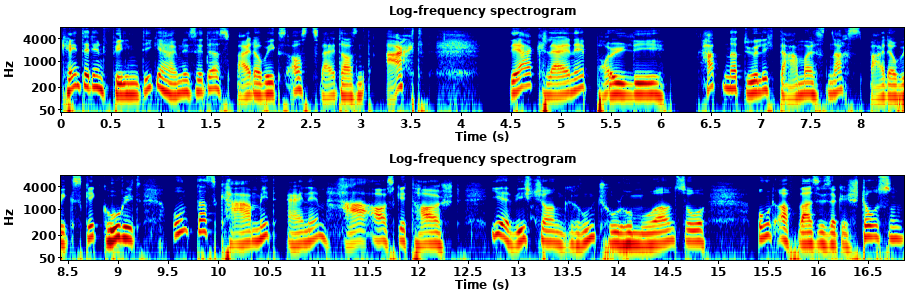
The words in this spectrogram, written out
Kennt ihr den Film Die Geheimnisse der Spider-Wigs aus 2008? Der kleine Polly hat natürlich damals nach Spider-Wigs gegoogelt und das kam mit einem H ausgetauscht. Ihr wisst schon, Grundschulhumor und so. Und auf was ist er gestoßen?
